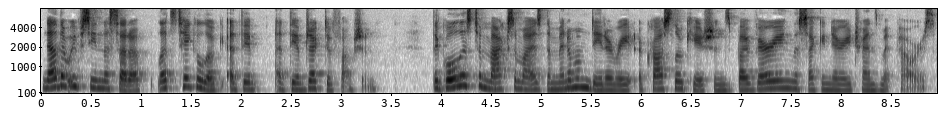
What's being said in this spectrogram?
Now that we've seen the setup, let's take a look at the, at the objective function. The goal is to maximize the minimum data rate across locations by varying the secondary transmit powers.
